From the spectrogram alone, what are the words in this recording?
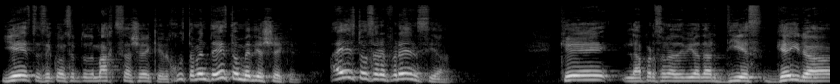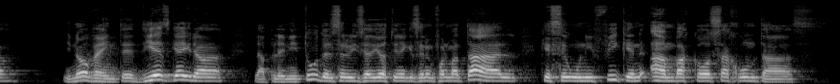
Y este es el concepto de Max Shekel. Justamente esto es medio Shekel. A esto hace referencia que la persona debía dar 10 Geira y no 20, 10 Geira, la plenitud del servicio a Dios tiene que ser en forma tal que se unifiquen ambas cosas juntas,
